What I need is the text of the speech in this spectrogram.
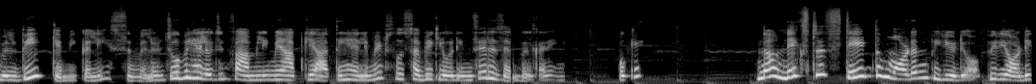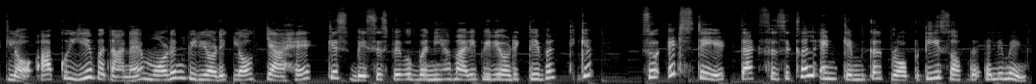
will be chemically similar जो भी हेलोजन फैमिली में आपके आते हैं एलिमेंट्स वो सभी क्लोरीन से रिजेंबल करेंगे। Okay now next state the modern periodic law आपको ये बताना है मॉडर्न पीरियोडिक लॉ क्या है? किस बेसिस पे वो बनी हमारी पीरियोडिक टेबल ठीक है? So it state that physical and chemical properties of the elements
